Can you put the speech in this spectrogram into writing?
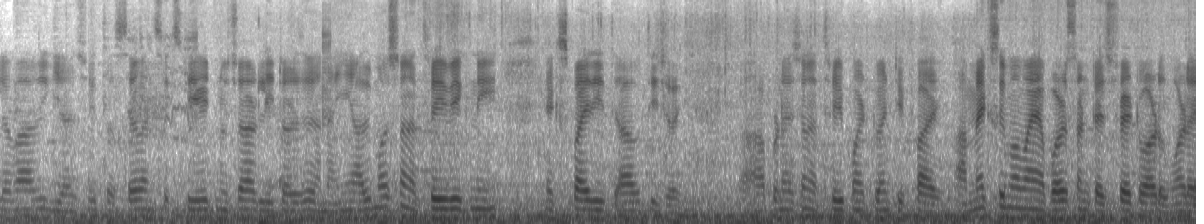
લેવા આવી ગયા છે તો સેવન સિક્સટી એટનું ચાર લીટર છે અને અહીંયા ઓલમોસ્ટ છે ને થ્રી વીકની એક્સપાયરી આવતી જ હોય. આપણે છે ને થ્રી પોઈન્ટ ટ્વેન્ટી ફાઇવ આ મેક્સિમમ અહીંયા પર્સન્ટેજ ફેટવાળું મળે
